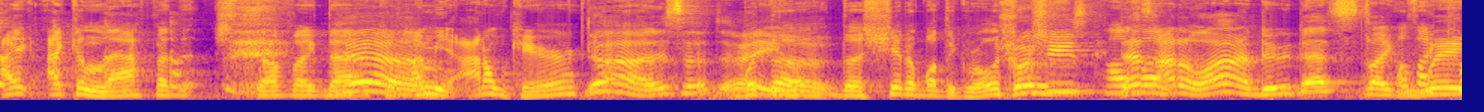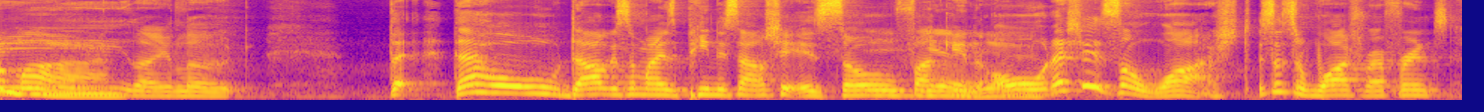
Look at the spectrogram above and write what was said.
I, I can laugh at stuff like that. Yeah. I mean, I don't care. Yeah, it's a, But hey, the, look. the shit about the groceries, groceries. That's like, out of line, dude. That's like was like, way. come on. Like, look. That, that whole dog and somebody's penis out shit is so fucking yeah. old. That shit is so washed. It's such a washed reference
